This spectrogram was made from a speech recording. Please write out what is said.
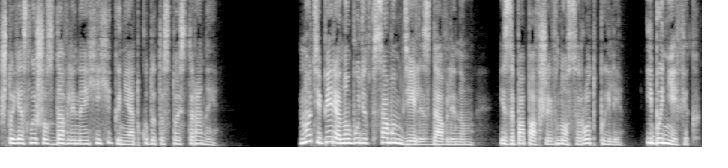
что я слышу сдавленное хихиканье откуда-то с той стороны. Но теперь оно будет в самом деле сдавленным из-за попавшей в нос и рот пыли ибо нефиг.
